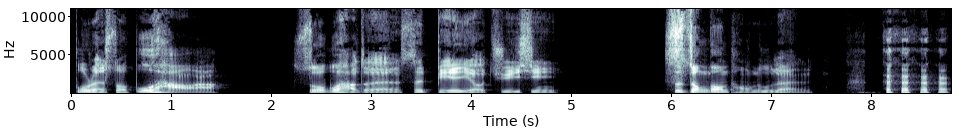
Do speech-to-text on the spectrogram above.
不能说不好啊，说不好的人是别有居心，是中共同路人。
